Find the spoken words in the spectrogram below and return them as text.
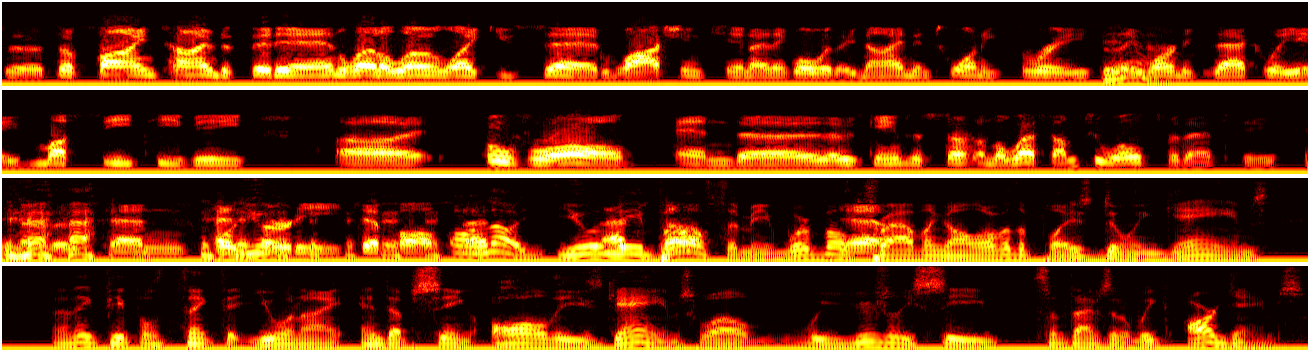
to, to find time to fit in. Let alone, like you said, Washington. I think what were they nine and twenty three, so yeah. they weren't exactly a must see TV uh, overall. And uh, those games that start on the West, I'm too old for that, Steve. You know, those 10, 10 30 tip offs. Oh no, you and me both. Tough. I mean, we're both yeah. traveling all over the place doing games. And I think people think that you and I end up seeing all these games. Well, we usually see sometimes in a week our games.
